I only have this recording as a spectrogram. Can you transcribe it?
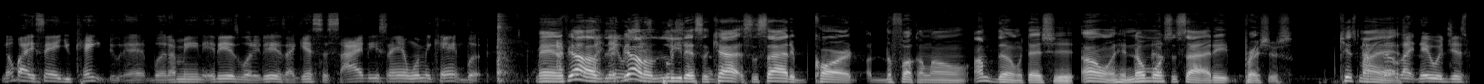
Nobody's saying you can't do that, but I mean, it is what it is. I guess society is saying women can't, but Man, if y'all like if y'all don't leave that soci- society card the fuck alone, I'm done with that shit. I don't want to hear no more society pressures. Kiss my I ass. felt like they were just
